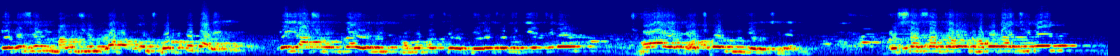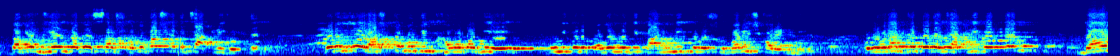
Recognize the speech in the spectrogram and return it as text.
এদেশের মানুষের রক্ত ঝরতে পারে এই আশঙ্কায় উনি ক্ষমতা ছেড়ে জেলে চলে গিয়েছিলেন। ছয় বছর উনি জেলে ছিলেন। এরশাদ স্যার যখন ক্ষমতায় ছিলেন, তখন জিএম কাদের স্যার সততার সাথে চাকরি করতেন। কোনোদিনও রাষ্ট্রপতির ক্ষমতা দিয়ে উনি কোনো পদোন্নতি পাননি, কোনো সুপারিশ করেননি। উনি ওনার যোগ্যতা চাকরি করতেন। দল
